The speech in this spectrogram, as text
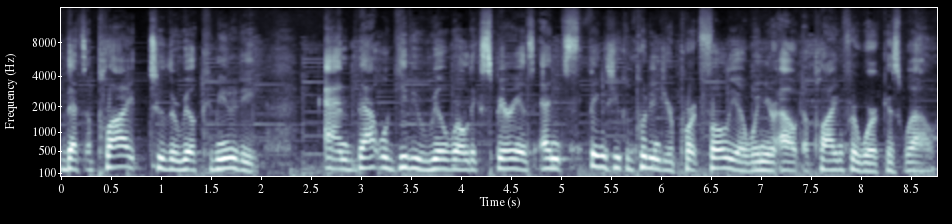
that's applied to the real community and that will give you real world experience and things you can put into your portfolio when you're out applying for work as well.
